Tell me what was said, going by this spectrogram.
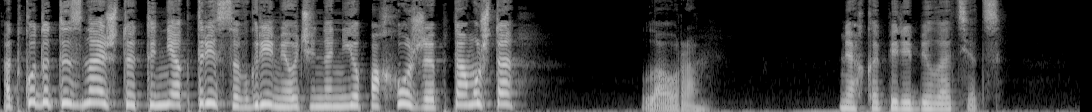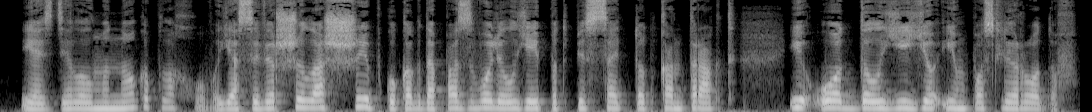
Откуда ты знаешь, что это не актриса в гриме, очень на нее похожая, потому что...» «Лаура», — мягко перебил отец, я сделал много плохого. Я совершил ошибку, когда позволил ей подписать тот контракт и отдал ее им после родов.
